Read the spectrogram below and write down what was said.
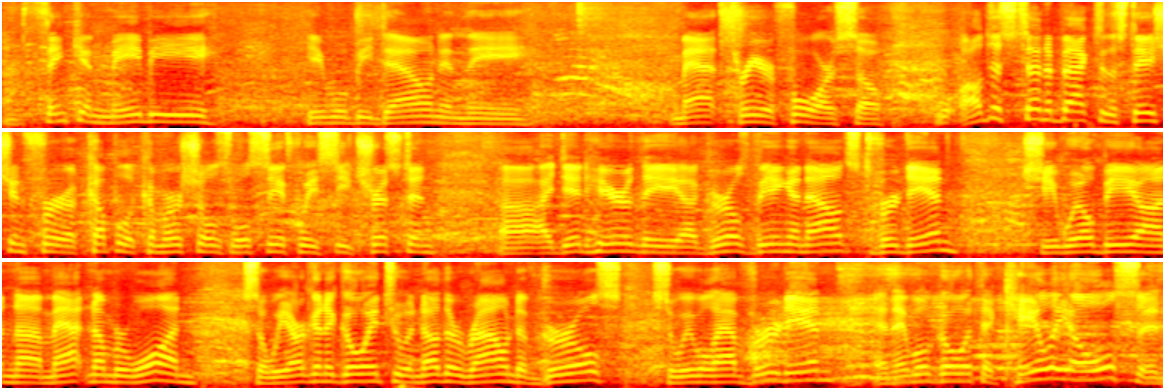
I'm thinking maybe he will be down in the mat three or four. So I'll just send it back to the station for a couple of commercials. We'll see if we see Tristan. Uh, I did hear the uh, girls being announced. Verdun, she will be on uh, mat number one. So we are going to go into another round of girls. So we will have Verdun, and then we'll go with the Kaylee Olson.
